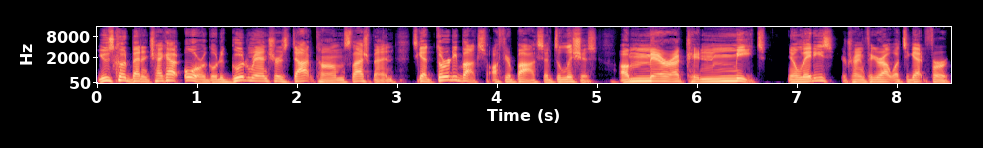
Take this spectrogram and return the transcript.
Use code Ben at checkout or go to goodranchers.com slash Ben to get 30 bucks off your box of delicious American meat. Now, ladies, you're trying to figure out what to get for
